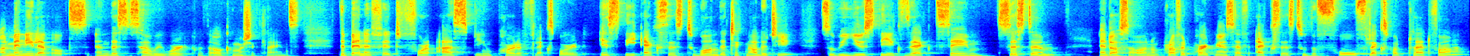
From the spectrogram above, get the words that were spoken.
on many levels. And this is how we work with our commercial clients. The benefit for us being part of Flexport is the access to one, the technology. So we use the exact same system. And also our nonprofit partners have access to the full Flexport platform.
